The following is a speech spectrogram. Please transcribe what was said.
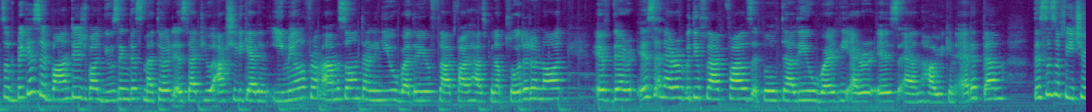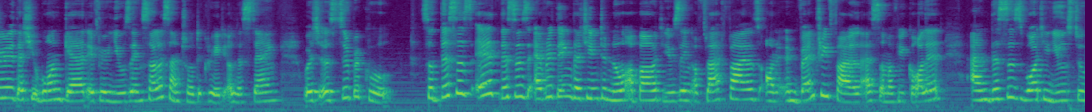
So the biggest advantage while using this method is that you actually get an email from Amazon telling you whether your flat file has been uploaded or not if there is an error with your flat files, it will tell you where the error is and how you can edit them. This is a feature that you won't get if you're using Seller Central to create a listing, which is super cool. So this is it. This is everything that you need to know about using a flat files on inventory file as some of you call it. And this is what you use to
